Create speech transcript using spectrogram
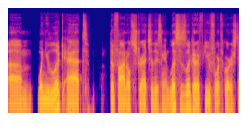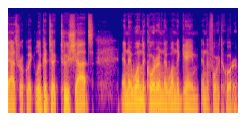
Um, when you look at the final stretch of this game, let's just look at a few fourth quarter stats real quick. Luka took two shots and they won the quarter and they won the game in the fourth quarter.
